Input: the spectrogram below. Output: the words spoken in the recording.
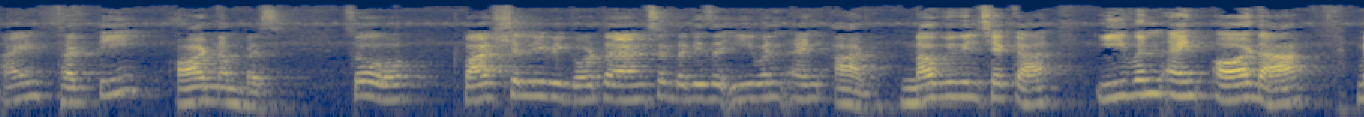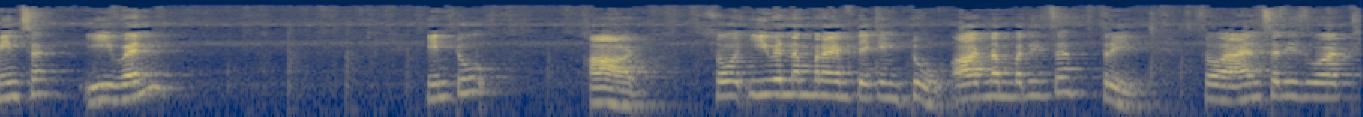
and 30 odd numbers. So partially we got the answer that is the even and odd. Now we will check uh, even and odd uh, means uh, even into odd. So even number I am taking 2, odd number is uh, 3. So answer is what?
